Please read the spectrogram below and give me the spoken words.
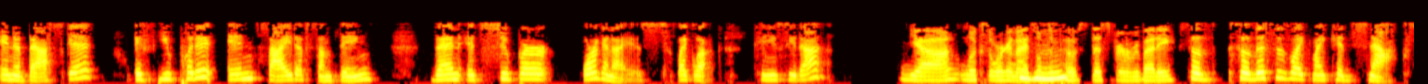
in a basket, if you put it inside of something, then it's super organized. Like, look, can you see that? Yeah, looks organized. We'll have to mm-hmm. post this for everybody. So, so this is like my kids' snacks.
